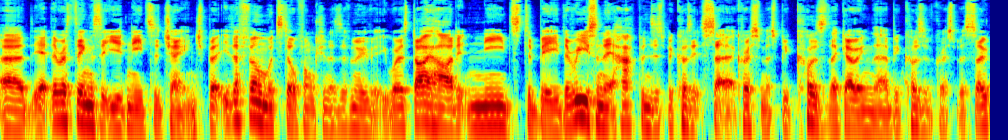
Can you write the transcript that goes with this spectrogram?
Uh, yeah, there are things that you'd need to change, but the film would still function as a movie. Whereas Die Hard, it needs to be. The reason it happens is because it's set at Christmas, because they're going there because of Christmas. So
